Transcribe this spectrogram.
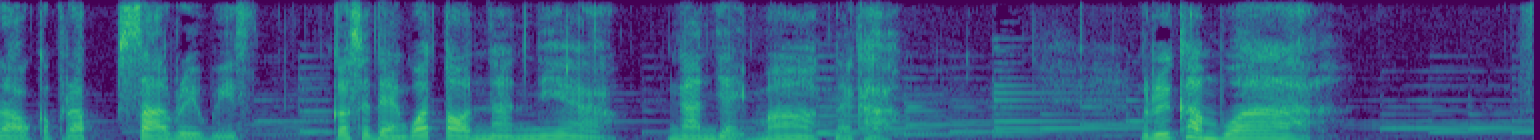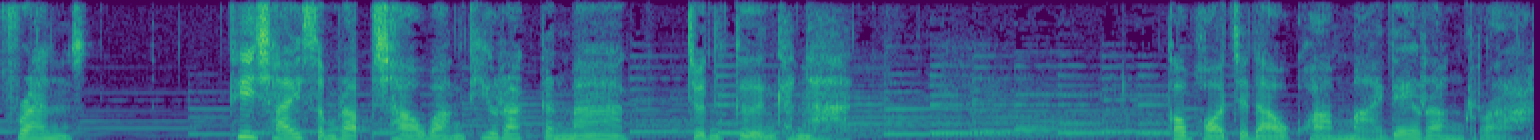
ราวกับรับซาเรวิส ก็แสดงว่าตอนนั้นเนี่ยงานใหญ่มากนะคะ หรือคำว่า friends ที่ใช้สำหรับชาววังที่รักกันมากจนเกินขนาด ก็พอจะเดาความหมายได้ราง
